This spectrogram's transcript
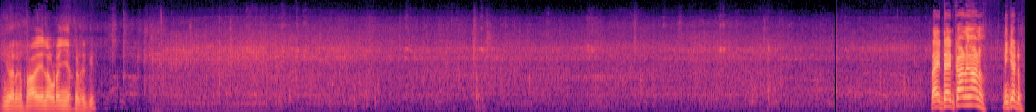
இங்கே பாருங்கள் பாதையெல்லாம் உடஞ்சி கிடக்கு. ரைட் ரைட் காணும் காணும் நிற்கட்டும்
